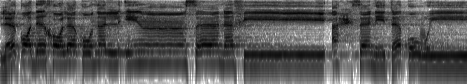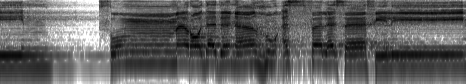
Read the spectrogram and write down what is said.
لقد خلقنا الإنسان في أحسن تقويم. ثم رددناه أسفل سافلين.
